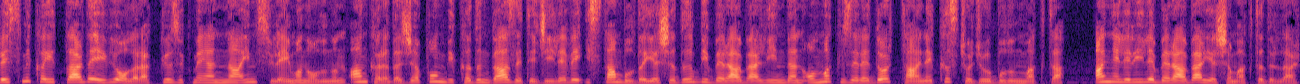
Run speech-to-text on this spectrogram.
Resmi kayıtlarda evli olarak gözükmeyen Naim Süleymanoğlu'nun Ankara'da Japon bir kadın gazeteciyle ve İstanbul'da yaşadığı bir beraberliğinden olmak üzere dört tane kız çocuğu bulunmakta, anneleriyle beraber yaşamaktadırlar.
